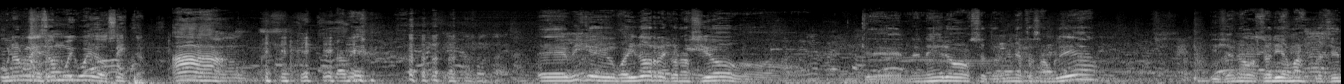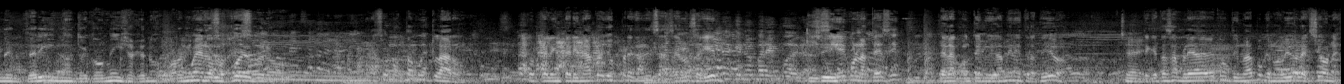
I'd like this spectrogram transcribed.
una organización muy guaidosista. Ah, también. Eh, vi que Guaidó reconoció que en enero se termina esta asamblea y ya no sería más presidente interino, entre comillas, que no, para mí Bueno, nunca lo eso, fue, eso- pero eso no está muy claro. Porque el interinato ellos pretenden hacerlo seguir. Y Sí. sigue con la tesis de la continuidad administrativa. Sí. De que esta asamblea debe continuar porque no ha habido elecciones,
